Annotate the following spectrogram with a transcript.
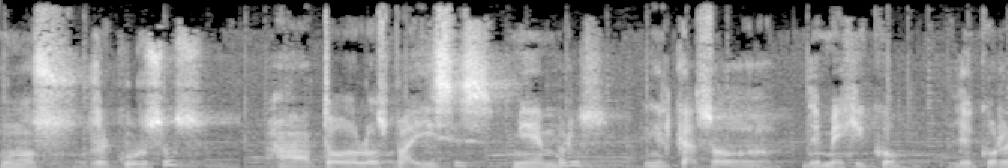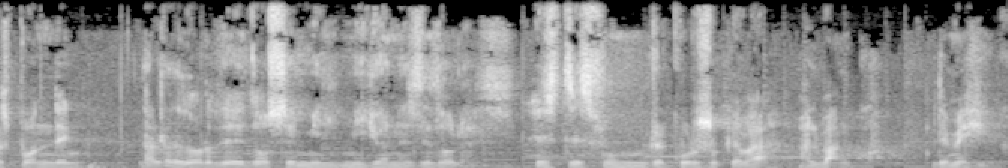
unos recursos a todos los países miembros. En el caso de México le corresponden alrededor de 12 mil millones de dólares. Este es un recurso que va al Banco de México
